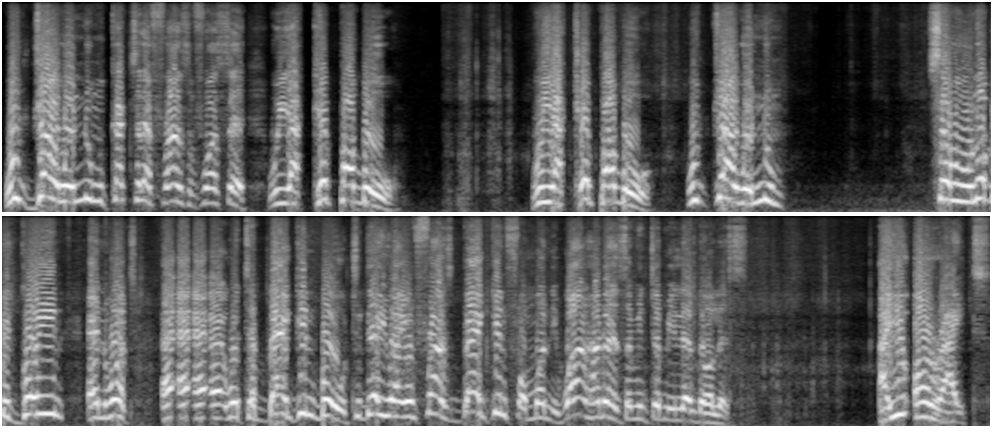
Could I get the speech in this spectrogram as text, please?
we draw when Num Kachere France for say we are capable. We are capable. We draw when Num. So we will not be going and what uh, uh, uh, with a begging bowl. Today you are in France begging for money, one hundred and seventy million dollars. Are you all right?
